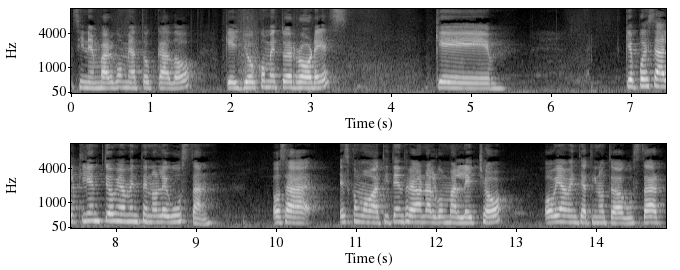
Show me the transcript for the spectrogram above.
sin embargo me ha tocado que yo cometo errores que, que pues al cliente obviamente no le gustan. O sea, es como a ti te entregan algo mal hecho, obviamente a ti no te va a gustar.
